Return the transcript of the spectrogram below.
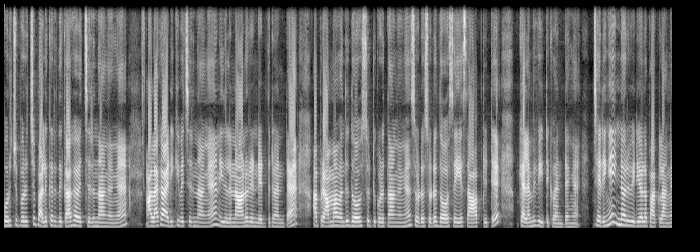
பொறிச்சு பொறிச்சு பழுக்கிறதுக்காக வச்சுருந்தாங்கங்க. அழகாக அடுக்கி வச்சுருந்தாங்க. இதில் நானும் ரெண்டு எடுத்துகிட்டு வந்துட்டேன். அப்புறம் அம்மா வந்து தோசை சுட்டு கொடுத்தாங்கங்க. சுட சுட தோசையை சாப்பிட்டுட்டு கிளம்பி வீட்டுக்கு வந்துட்டேங்க. சரிங்க இன்னொரு வீடியோவில் பார்க்கலாங்க.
